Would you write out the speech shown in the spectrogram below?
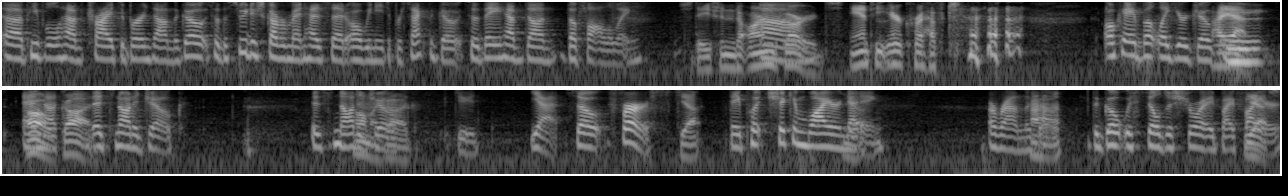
uh, people have tried to burn down the goat. So the Swedish government has said, "Oh, we need to protect the goat." So they have done the following. Stationed armed Um, guards, anti-aircraft. Okay, but like you're joking. I am. and oh that's God. it's not a joke. It's not Oh a my joke, God. Dude. Yeah. So first, Yeah. they put chicken wire netting around the Uh-huh. goat. The goat was still destroyed by fire Yes.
